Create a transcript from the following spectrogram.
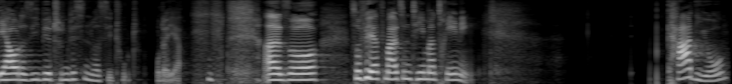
er oder sie wird schon wissen, was sie tut. Oder ja. Also, so viel jetzt mal zum Thema Training. Cardio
